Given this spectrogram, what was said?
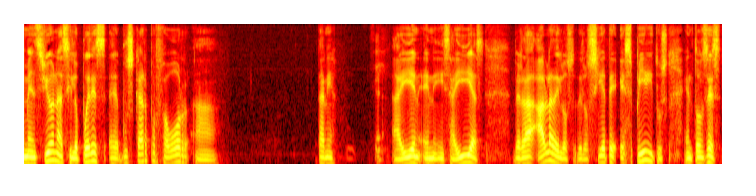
menciona, si lo puedes eh, buscar por favor, a Tania. Ahí en, Isaías, ¿verdad? Habla de los, de los siete espíritus. Entonces,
